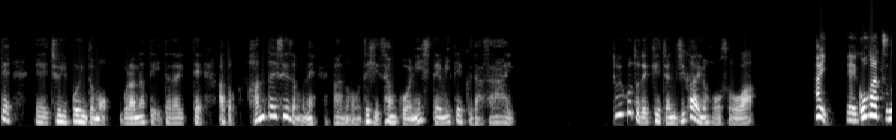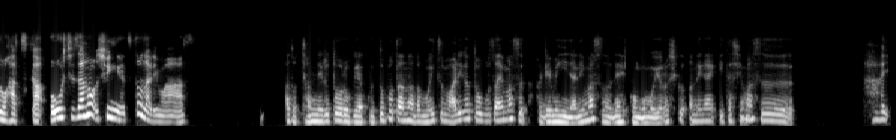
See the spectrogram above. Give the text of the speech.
て、えー注意ポイントもご覧になっていただいて、あと反対星座もね、あの、ぜひ参考にしてみてください。ということで、けいちゃん、次回の放送は？はい。えー5月の20日、大牛座の新月となります。あと、チャンネル登録やグッドボタンなどもいつもありがとうございます。励みになりますので、今後もよろしくお願いいたします。はい。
